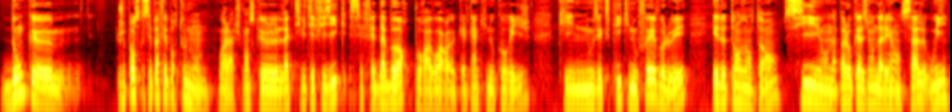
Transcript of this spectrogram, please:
Donc euh, je pense que c'est pas fait pour tout le monde. Voilà, je pense que l'activité physique c'est fait d'abord pour avoir euh, quelqu'un qui nous corrige, qui nous explique, qui nous fait évoluer, et de temps en temps, si on n'a pas l'occasion d'aller en salle, oui,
